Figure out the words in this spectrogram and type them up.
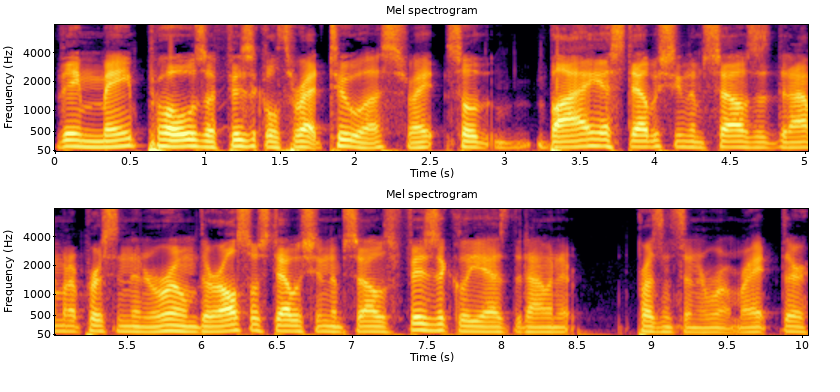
they may pose a physical threat to us, right? So by establishing themselves as the dominant person in the room, they're also establishing themselves physically as the dominant presence in a room, right? They're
